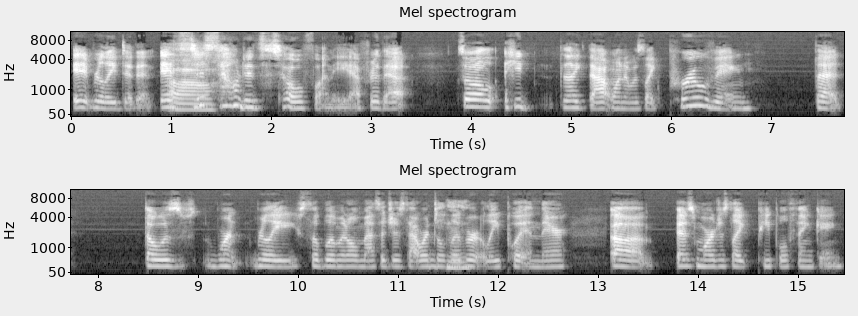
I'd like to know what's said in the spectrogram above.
it really didn't it Oh. just sounded so funny after that so he like that one it was like proving that those weren't really subliminal messages that were Mhm. deliberately put in there um it's more just like people thinking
